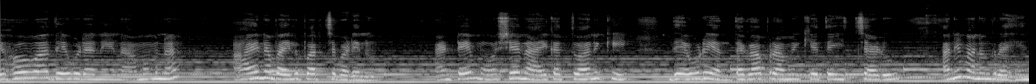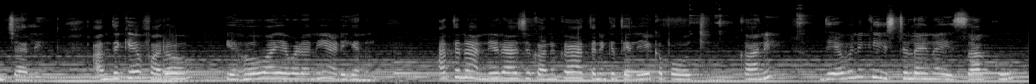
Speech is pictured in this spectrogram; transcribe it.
యహోవా దేవుడనే నామమున ఆయన బయలుపరచబడెను. అంటే మోషే నాయకత్వానికి దేవుడు ఎంతగా ప్రాముఖ్యత ఇచ్చాడు అని మనం గ్రహించాలి. అందుకే ఫరో యహోవా ఎవడని అడిగాను. అతను అన్యరాజు కనుక అతనికి తెలియకపోవచ్చు. కానీ దేవునికి ఇష్టలైన ఇసాకు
